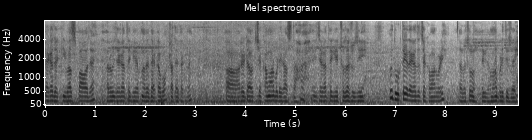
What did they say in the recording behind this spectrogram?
দেখা যাক কী বাস পাওয়া যায়, আর ওই জায়গা থেকে আপনাদের দেখাবো, সাথে থাকবেন। আর এটা হচ্ছে খামার বাড়ির রাস্তা হ্যাঁ এই জায়গা থেকে সোজাসুজি, ওই দূর থেকে দেখা যাচ্ছে খামার বাড়ি তাহলে চলুন এই খামার বাড়িতে যাই।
